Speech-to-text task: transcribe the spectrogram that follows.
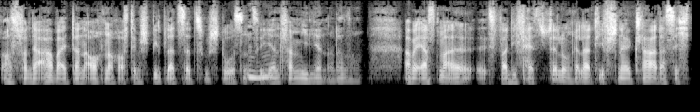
aus von der Arbeit dann auch noch auf dem Spielplatz dazustoßen mhm. zu ihren Familien oder so. Aber erstmal war die Feststellung relativ schnell klar, dass ich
